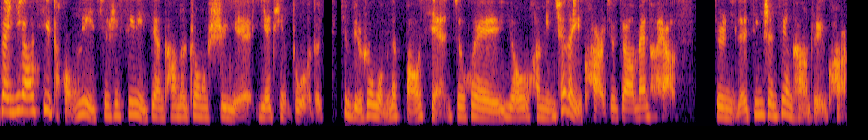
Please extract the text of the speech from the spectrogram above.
在医疗系统里，其实心理健康的重视也也挺多的。就比如说我们的保险就会有很明确的一块，就叫 mental health，就是你的精神健康这一块。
